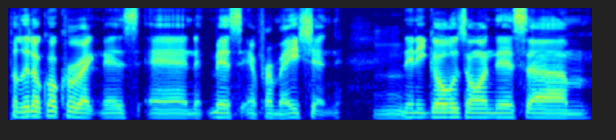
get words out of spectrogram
political correctness, and misinformation. Then he goes on this um,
